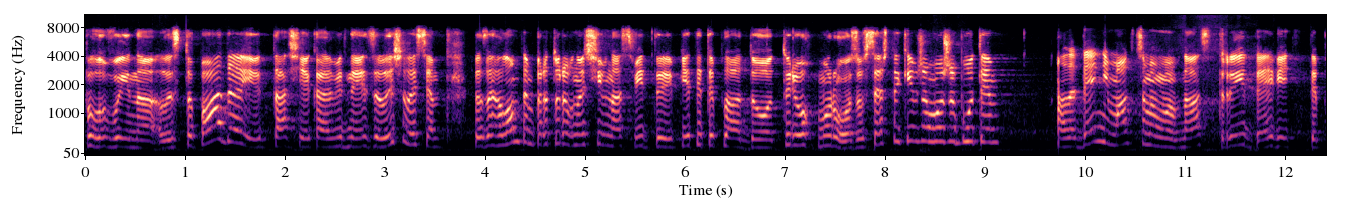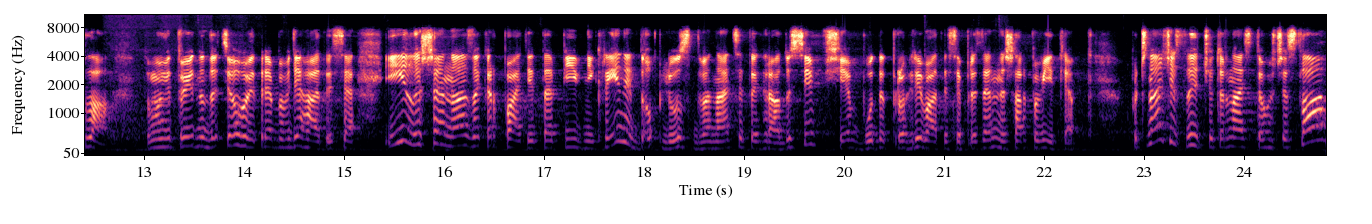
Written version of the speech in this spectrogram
половина листопада, і та ще яка від неї залишилася, то загалом температура вночі в нас від 5 тепла до 3 морозу все ж таки вже може бути. Але денні максимуми в нас 3-9 тепла. Тому відповідно до цього і треба вдягатися. І лише на Закарпатті та півдні країни до плюс 12 градусів ще буде прогріватися приземний шар повітря. Починаючи з 14 числа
